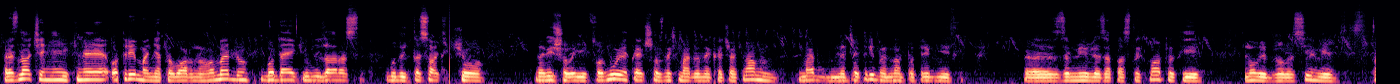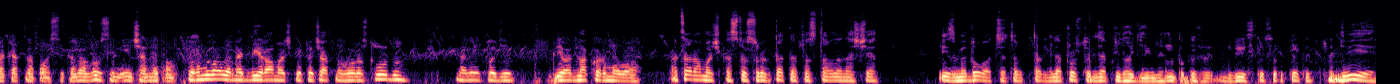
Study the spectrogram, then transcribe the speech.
Призначення їх не отримання товарного меду, бо деякі зараз будуть писати, що навіщо ви їх формуєте, якщо з них меду не качать. Нам мед не потрібен, нам потрібні е, зимівля запасних маток і нові бджолосім'ї, пакетна пасіка. На зовсім інша мета. Формували ми дві рамочки печатного розплоду на виході і одна кормова. А ця рамочка 145 поставлена ще із медова, це так для просто для підгодівлі. Ну покажи, 245. Дві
